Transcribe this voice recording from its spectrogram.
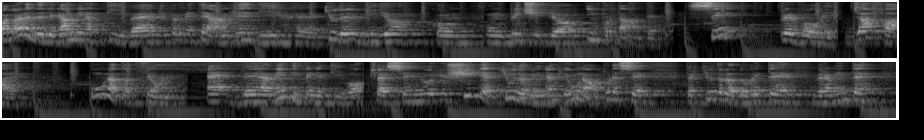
Parlare delle gambe inattive mi permette anche di eh, chiudere il video con un principio importante. Se per voi già fare una trazione è veramente impegnativo, cioè se non riuscite a chiuderne neanche una, oppure se per chiuderla dovete veramente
